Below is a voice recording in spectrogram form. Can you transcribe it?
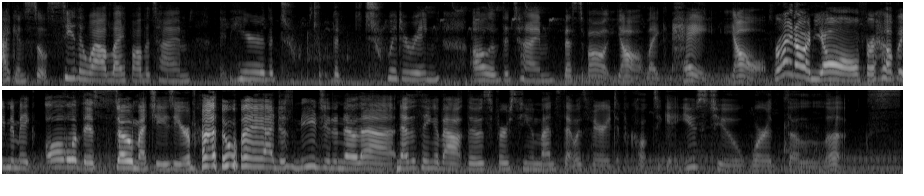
I can still see the wildlife all the time. I can hear the, tw the twittering all of the time. Best of all, y'all, like, hey, y'all, right on y'all for helping to make all of this so much easier. By the way, I just need you to know that. Another thing about those first few months that was very difficult to get used to were the looks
